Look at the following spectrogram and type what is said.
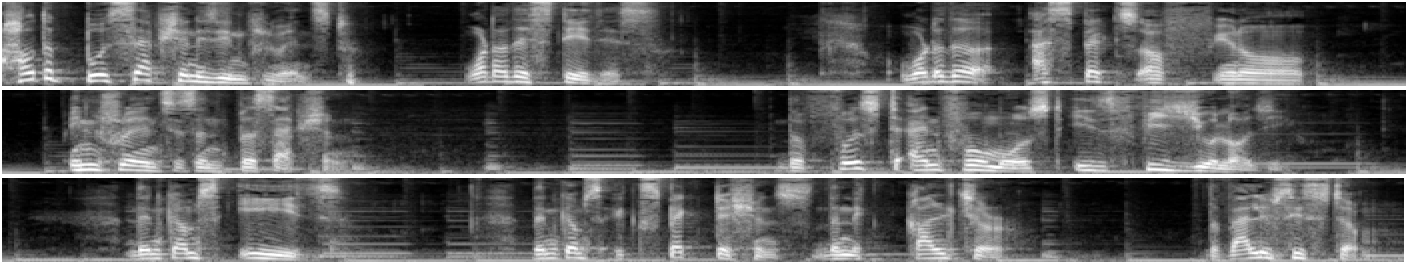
How the perception is influenced. What are the stages? what are the aspects of you know influences and perception the first and foremost is physiology then comes age then comes expectations then the culture the value system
